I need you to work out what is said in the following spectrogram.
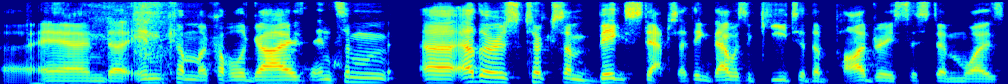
Uh, and uh, in come a couple of guys, and some uh, others took some big steps. I think that was the key to the Padres system was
